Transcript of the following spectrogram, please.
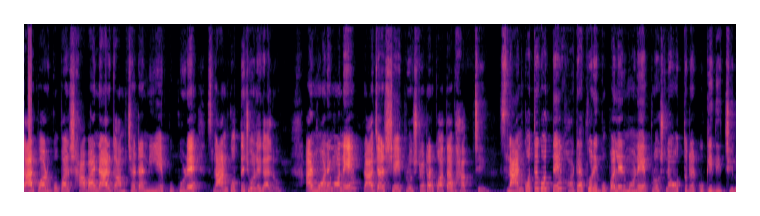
তারপর গোপাল সাবান আর গামছাটা নিয়ে পুকুরে স্নান করতে চলে গেল। আর মনে মনে রাজার সেই প্রশ্নটার কথা ভাবছে। স্নান করতে করতে হঠাৎ করে গোপালের মনে প্রশ্ন উত্তরের উকি দিচ্ছিল।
